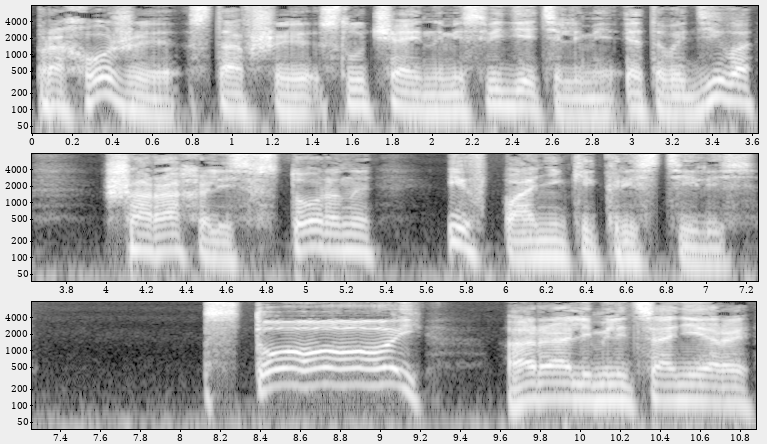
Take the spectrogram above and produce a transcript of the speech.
Прохожие, ставшие случайными свидетелями этого дива, шарахались в стороны и в панике крестились. «Стой!» — орали милиционеры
